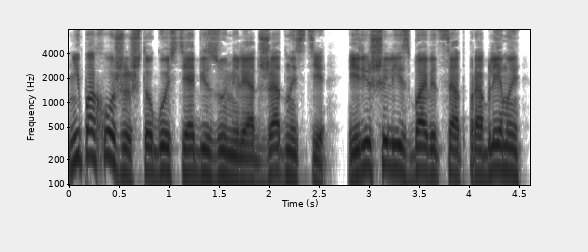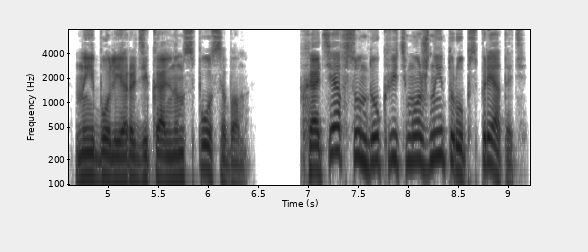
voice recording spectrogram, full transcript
Не похоже, что гости обезумели от жадности и решили избавиться от проблемы наиболее радикальным способом. Хотя в сундук ведь можно и труп спрятать.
